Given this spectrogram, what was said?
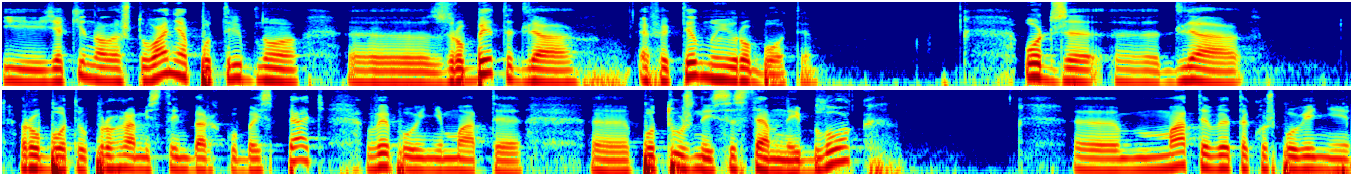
і які налаштування потрібно е, зробити для ефективної роботи. Отже, е, для роботи в програмі Steinberg Cubase 5 ви повинні мати е, потужний системний блок. Е, Мати ви також повинні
